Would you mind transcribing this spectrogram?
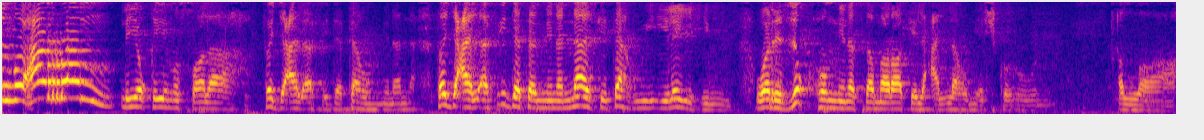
المحرم ليقيموا الصلاة فاجعل أفئدتهم من الناس فاجعل أفئدة من الناس تهوي إليهم وارزقهم من الثمرات لعلهم يشكرون الله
